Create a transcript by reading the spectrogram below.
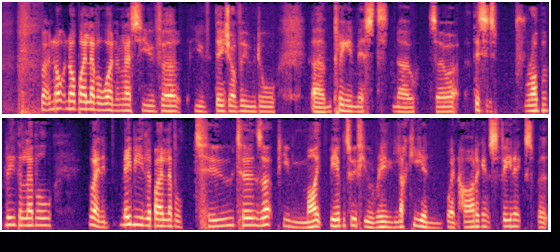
but not not by level one unless you've uh, you've deja vu'd or um, clinging mists. No, so uh, this is probably the level. Well, maybe by level two turns up, you might be able to if you were really lucky and went hard against Phoenix. But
